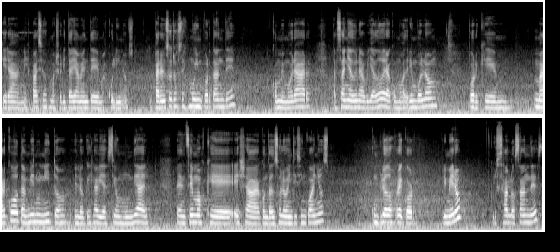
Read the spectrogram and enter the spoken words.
que eran espacios mayoritariamente masculinos. Para nosotros es muy importante conmemorar la hazaña de una aviadora como Adrien Bolón, porque marcó también un hito en lo que es la aviación mundial. Pensemos que ella con tan solo 25 años cumplió dos récords. Primero, cruzar los Andes,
